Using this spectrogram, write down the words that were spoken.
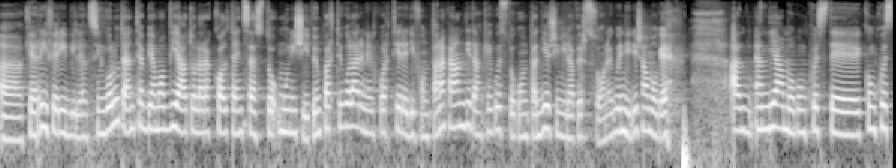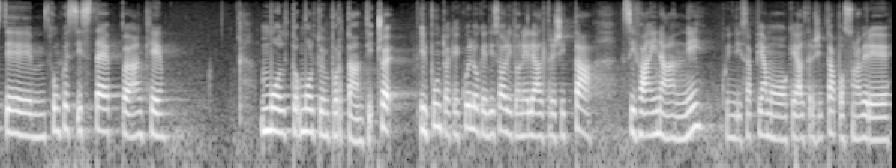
eh, che è riferibile al singolo utente, abbiamo avviato la raccolta in sesto municipio, in particolare nel quartiere di Fontana Candida, anche questo conta 10.000 persone, quindi diciamo che andiamo con, queste, con, queste, con questi step anche molto, molto importanti. Cioè, il punto è che quello che di solito nelle altre città si fa in anni, quindi sappiamo che altre città possono avere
